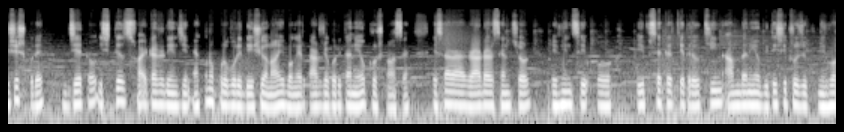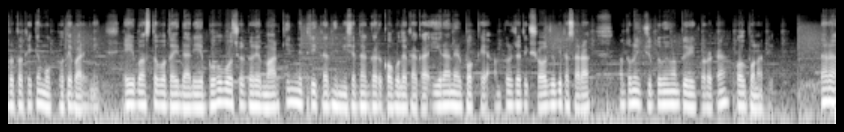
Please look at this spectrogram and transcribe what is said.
বিশেষ করে জেট ও ফাইটারের ইঞ্জিন এখনও পুরোপুরি দেশীয় নয় এবং এর কার্যকারিতা নিয়েও প্রশ্ন আছে। এছাড়া রাডার সেন্সর এভিনসি ও ইপসেটের ক্ষেত্রেও চীন আমদানি ও বিদেশি প্রযুক্তি নির্ভরতা থেকে মুক্ত হতে পারেনি। এই বাস্তবতায় দাঁড়িয়ে বহু বছর ধরে মার্কিন নেতৃত্বাধীন নিষেধাজ্ঞার কবলে থাকা ইরানের পক্ষে আন্তর্জাতিক সহযোগিতা ছাড়া আধুনিক যুদ্ধবিমান তৈরি করাটা কল্পনাতীত। তারা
